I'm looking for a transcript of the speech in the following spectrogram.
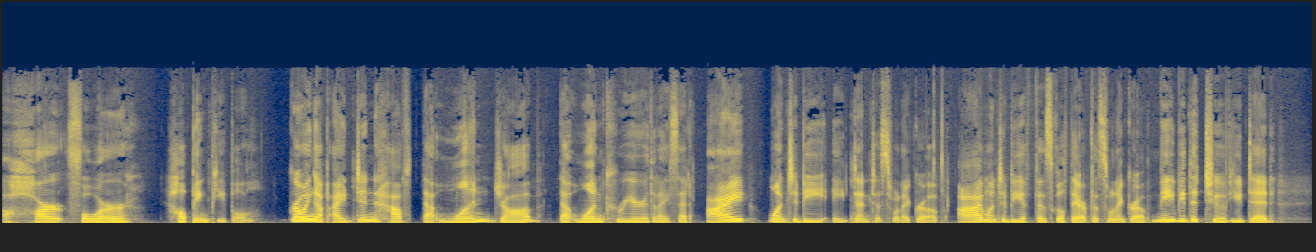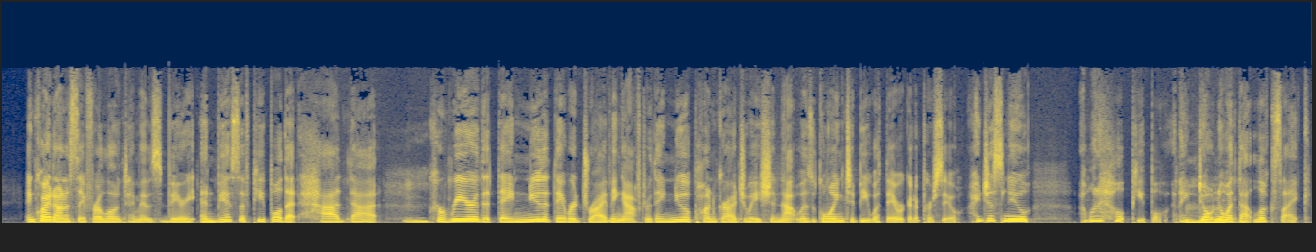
a heart for helping people. Growing up, I didn't have that one job, that one career that I said, I want to be a dentist when I grow up. I want to be a physical therapist when I grow up. Maybe the two of you did. And quite honestly, for a long time, I was very envious of people that had that mm. career that they knew that they were driving after. They knew upon graduation that was going to be what they were going to pursue. I just knew I want to help people, and I mm-hmm. don't know mm-hmm. what that looks like.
